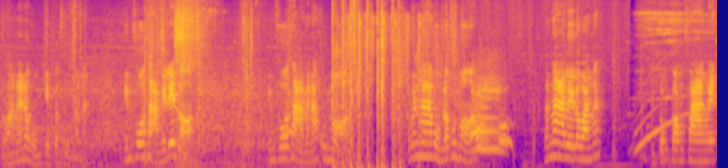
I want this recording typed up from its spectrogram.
ระวังนะเดี๋ยวผมเก็บกระสุนก่อนนะ M43 ไม่เล่นเหรอ M43 ไหมนะคุณหมอแล้วมันมาผมแล้วคุณหมอด้านหน้าเลยระวังนะ อยู่ตรงกองฟางเลย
